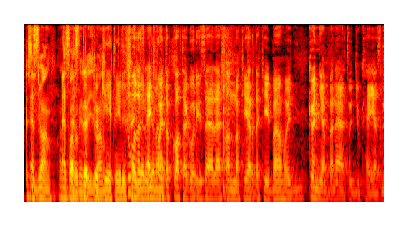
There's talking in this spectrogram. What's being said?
Ez így van. Ez Ez, ez tök, így tök van. két élő Szóval ez fegyver, ugye, mert- egyfajta kategorizálás annak érdekében, hogy könnyebben el tudjuk helyezni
